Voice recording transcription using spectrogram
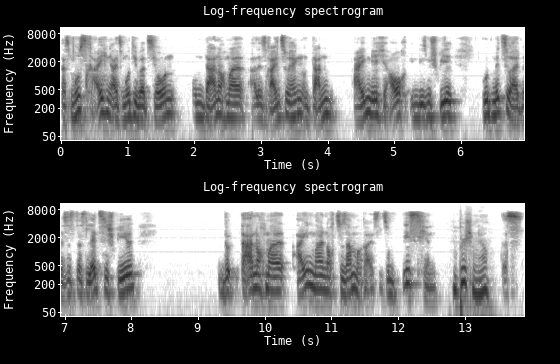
das muss reichen als Motivation, um da nochmal alles reinzuhängen und dann eigentlich auch in diesem Spiel gut mitzuhalten. Das ist das letzte Spiel, da nochmal einmal noch zusammenreißen, so ein bisschen. Ein bisschen, ja. Das,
